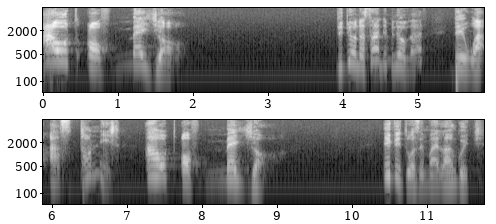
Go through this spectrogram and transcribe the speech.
out of measure. Did you understand the meaning of that? They were astonished out of measure. If it was in my language,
